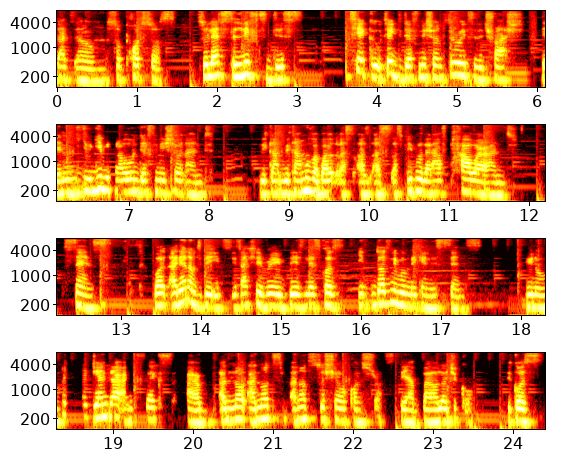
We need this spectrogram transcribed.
that um supports us. So let's lift this, take take the definition, throw it to the trash, then mm. give, give it our own definition and we can we can move about as as, as, as people that have power and sense. But at the end of the day, it's it's actually very baseless because it doesn't even make any sense. You know, gender and sex are, are not are not are not social constructs. They are biological because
